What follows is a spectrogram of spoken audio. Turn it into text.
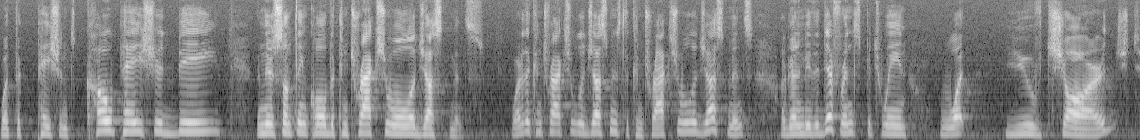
what the patient's copay should be, and there's something called the contractual adjustments. What are the contractual adjustments? The contractual adjustments are going to be the difference between what you've charged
